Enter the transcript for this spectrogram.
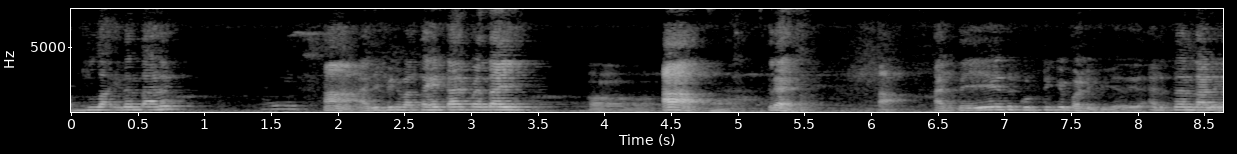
അബ്ദുള്ള ഇതെന്താണ്? ആ അലിഫിന് പത്തഹിട്ടായപ്പോ എന്തായി? ആ. അല്ലേ? ആ അടുത്ത ഏത് കുട്ടിക്ക് പഠിപ്പിക്കുന്നത് അടുത്ത എന്താണ്?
